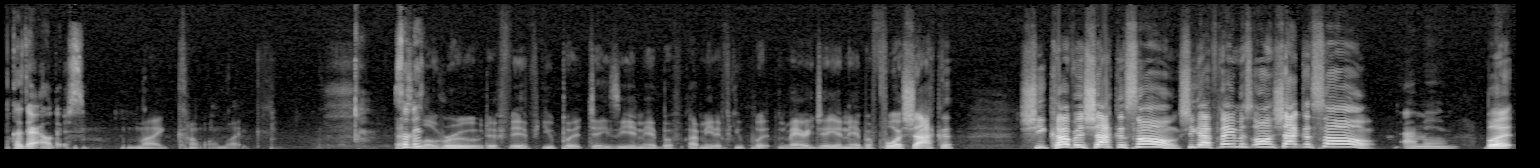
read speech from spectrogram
because they're elders. like come on like. So That's this- a little rude if if you put Jay Z in there. Bef- I mean, if you put Mary J in there before Chaka, she covers Chaka's song. She got famous on Chaka's song. I mean, But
